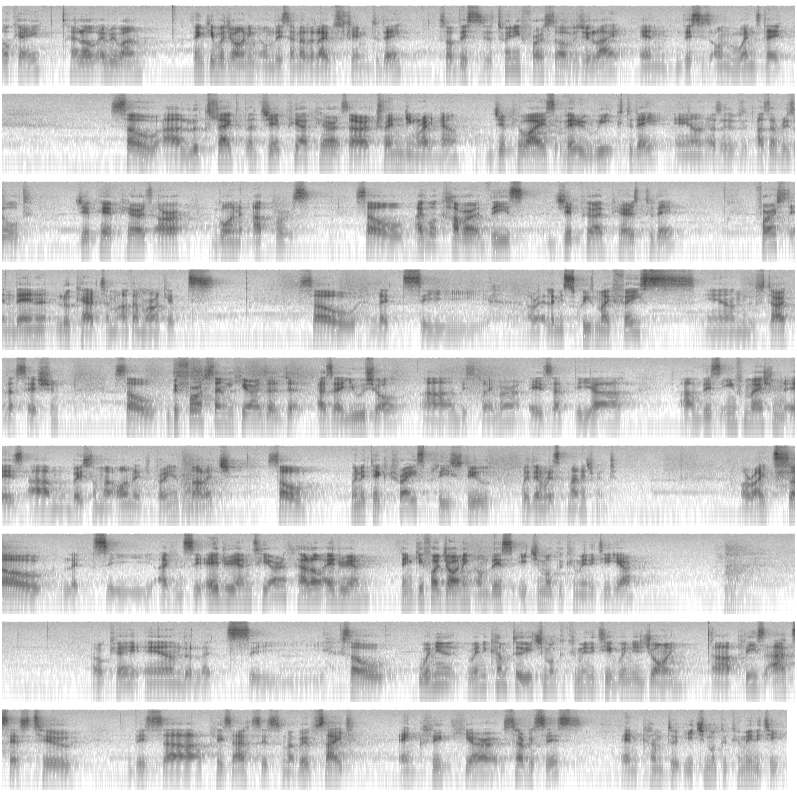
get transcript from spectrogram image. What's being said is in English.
Okay, hello everyone. Thank you for joining on this another live stream today. So this is the 21st of July and this is on Wednesday. So uh, looks like the JPY pairs are trending right now. JPY is very weak today and as a, as a result, JPY pairs are going upwards. So I will cover these JPY pairs today first and then look at some other markets. So let's see. All right, let me squeeze my face and start the session. So before starting here, as a, as a usual uh, disclaimer, is that the uh, uh, this information is um, based on my own experience, knowledge. So when you take trades, please do within risk management. All right, so let's see. I can see Adrian here. Hello, Adrian. Thank you for joining on this Ichimoku community here. Okay, and let's see. So when you when you come to Ichimoku community, when you join, uh, please access to this. Uh, please access my website and click here services and come to Ichimoku community.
